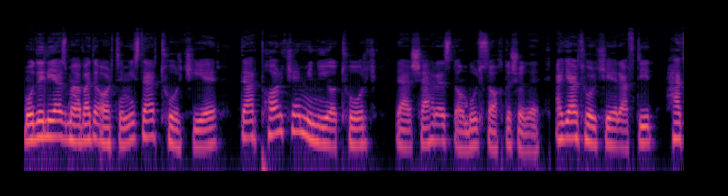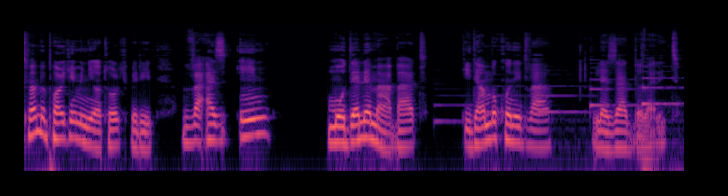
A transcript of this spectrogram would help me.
مدلی از معبد آرتمیس در ترکیه در پارک مینیاتورک در شهر استانبول ساخته شده. اگر ترکیه رفتید حتما به پارک مینیاتورک برید و از این مدل معبد دیدن بکنید و لذت ببرید.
